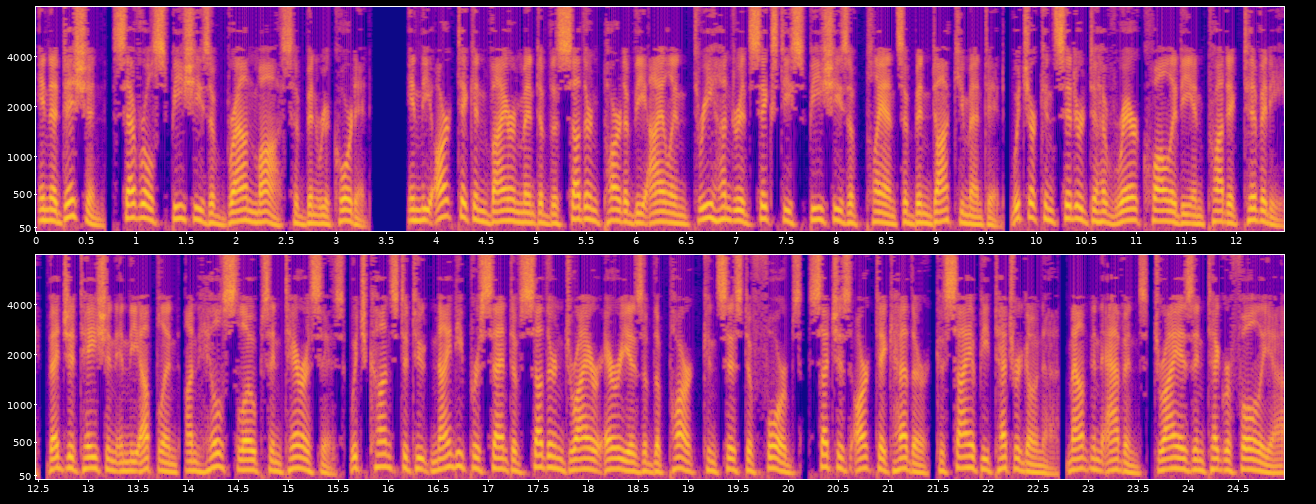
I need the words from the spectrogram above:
In addition, several species of brown moss have been recorded. In the Arctic environment of the southern part of the island 360 species of plants have been documented, which are considered to have rare quality and productivity. Vegetation in the upland on hill slopes and terraces which constitute 90% of southern drier areas of the park consist of forbs, such as Arctic heather Cassiope tetragona, mountain avens Dryas integrifolia,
